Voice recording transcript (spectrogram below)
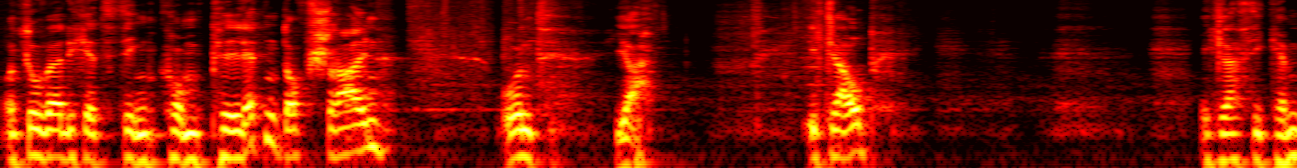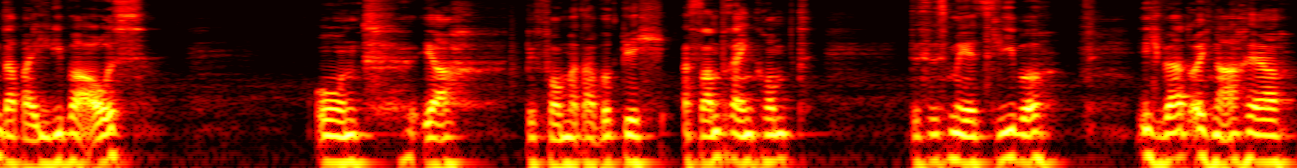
Und so werde ich jetzt den kompletten Topf strahlen. Und ja, ich glaube, ich lasse die Cam dabei lieber aus und ja, bevor man da wirklich Sand reinkommt, das ist mir jetzt lieber. Ich werde euch nachher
